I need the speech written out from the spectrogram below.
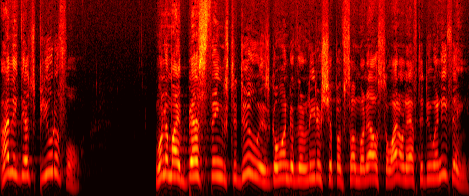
I think that's beautiful. One of my best things to do is go under the leadership of someone else so I don't have to do anything.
